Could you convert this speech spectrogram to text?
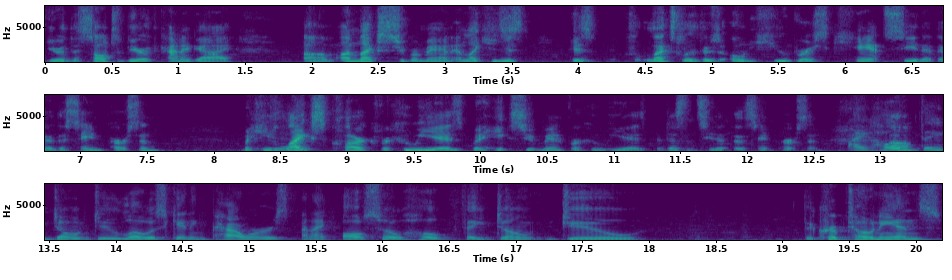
you're the salt of the earth kind of guy." Um, unlike Superman, and like he just his Lex Luthor's own hubris can't see that they're the same person, but he likes Clark for who he is, but hates Superman for who he is, but doesn't see that they're the same person. I hope um, they don't do Lois getting powers, and I also hope they don't do the Kryptonians.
